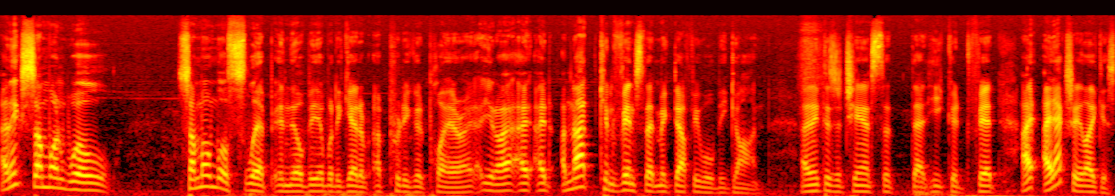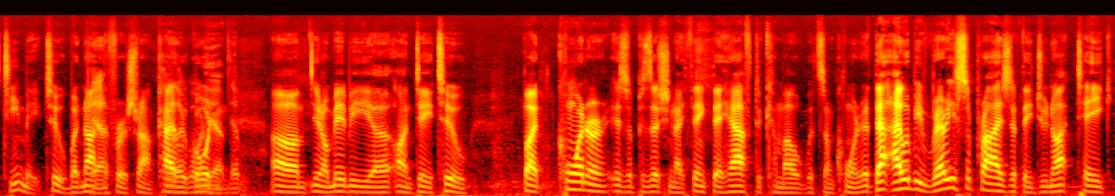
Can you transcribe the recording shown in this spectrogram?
I think someone will someone will slip and they'll be able to get a, a pretty good player. I, you know, I, I I'm not convinced that McDuffie will be gone. I think there's a chance that, that he could fit. I, I actually like his teammate too, but not in the first round. Kyler, Kyler Gordon, Gordon. yep. Um, you know, maybe uh, on day two. But corner is a position I think they have to come out with some corner. That I would be very surprised if they do not take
